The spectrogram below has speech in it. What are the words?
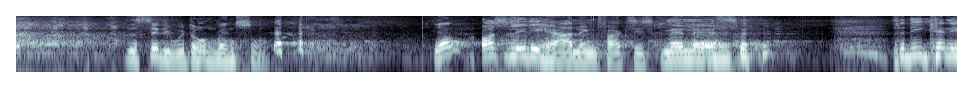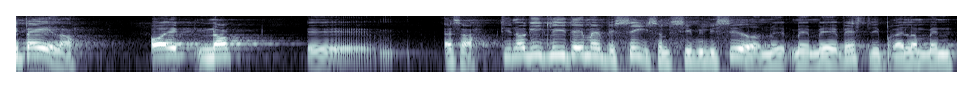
The city we don't mention. Ja. Også lidt i Herning, faktisk. Men, øh, så de er kannibaler. Og ikke nok... Øh, altså, de er nok ikke lige det, man vil se som civiliseret med, med, med vestlige briller, men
